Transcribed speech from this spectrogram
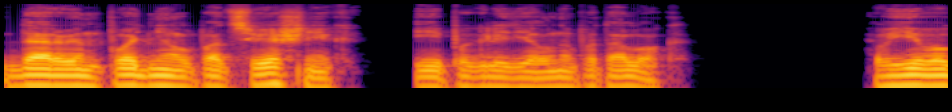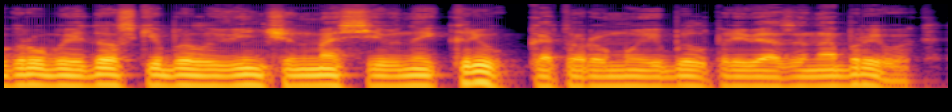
Дарвин поднял подсвечник и поглядел на потолок. В его грубые доски был ввинчен массивный крюк, к которому и был привязан обрывок.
